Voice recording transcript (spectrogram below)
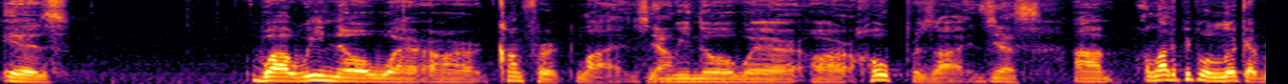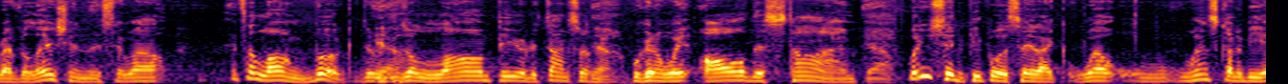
is while we know where our comfort lies yeah. and we know where our hope resides, yes. Um, a lot of people look at Revelation and they say, well, it's a long book. There's yeah. a long period of time. So yeah. we're going to wait all this time. Yeah. What do you say to people who say, like, well, when's going to be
